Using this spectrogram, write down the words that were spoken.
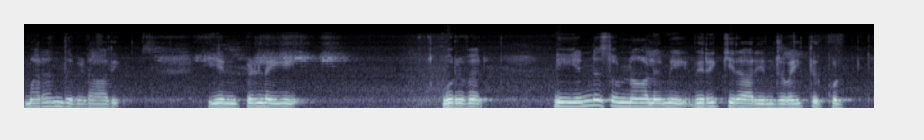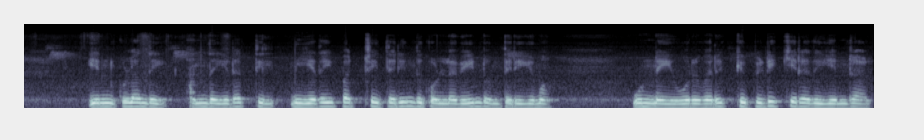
மறந்து விடாதே. என் பிள்ளையே ஒருவர் நீ என்ன சொன்னாலுமே வெறுக்கிறார் என்று வைத்துக்கொள் என் குழந்தை அந்த இடத்தில் நீ எதைப் பற்றி தெரிந்து கொள்ள வேண்டும் தெரியுமா? உன்னை ஒருவருக்கு பிடிக்கிறது என்றால்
